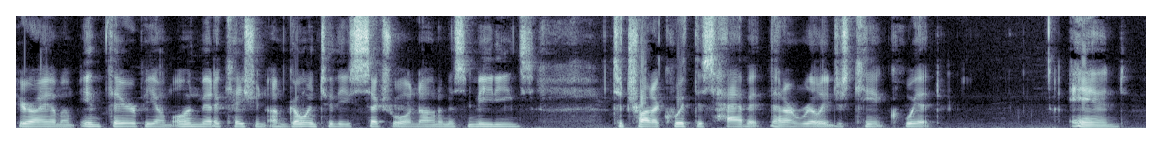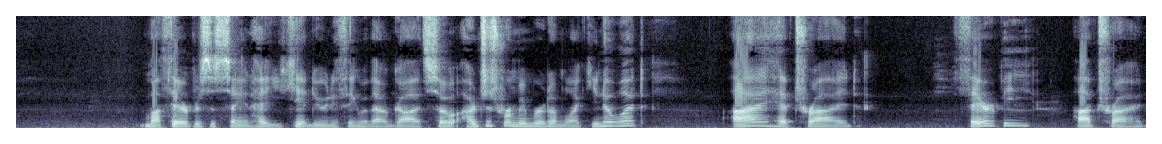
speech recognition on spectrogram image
here I am, I'm in therapy, I'm on medication, I'm going to these sexual anonymous meetings to try to quit this habit that I really just can't quit. And my therapist is saying, hey, you can't do anything without God. So I just remembered, I'm like, you know what? I have tried therapy, I've tried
